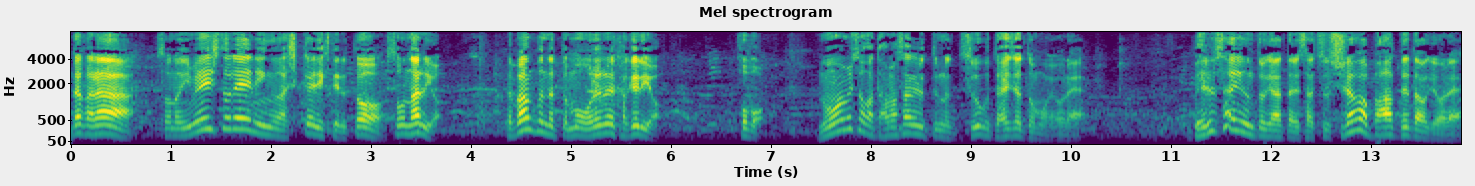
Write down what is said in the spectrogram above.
だからそのイメージトレーニングがしっかりできてるとそうなるよ。バン君だってもう俺の絵描けるよ。ほぼ。脳みそが騙されるっていうのはすごく大事だと思うよ俺。ベルサイユの時あたりさちょっと白髪バーって出たわけ俺。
